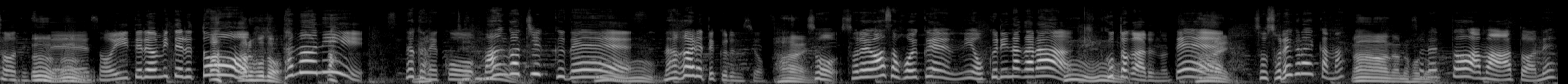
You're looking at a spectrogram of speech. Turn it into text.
そうですね、うんうん。そう E テレを見てるとたまになんかねこう漫画チックでうんうん。流れてくるんですよ、はい。そう。それを朝保育園に送りながらうんうん。聞くことがあるので、はい。そうそれぐらいかな。ああなるほど。それとあまああとはね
